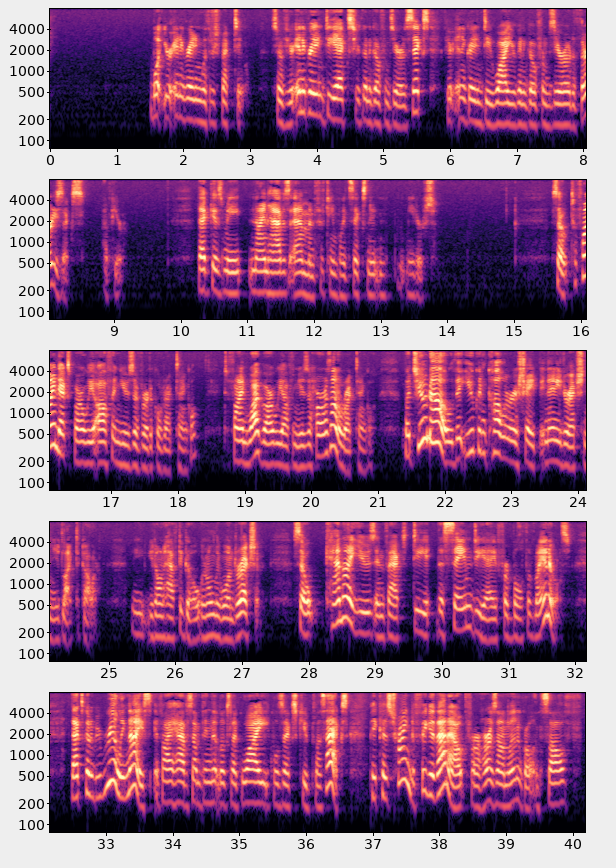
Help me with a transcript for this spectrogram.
what you're integrating with respect to. So if you're integrating dx, you're going to go from 0 to 6. If you're integrating dy, you're going to go from 0 to 36 up here. That gives me 9 halves m and 15.6 newton meters. So to find x bar, we often use a vertical rectangle. To find y bar, we often use a horizontal rectangle. But you know that you can color a shape in any direction you'd like to color. You don't have to go in only one direction. So can I use, in fact, D, the same dA for both of my integrals? That's going to be really nice if I have something that looks like y equals x cubed plus x, because trying to figure that out for a horizontal integral and solve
